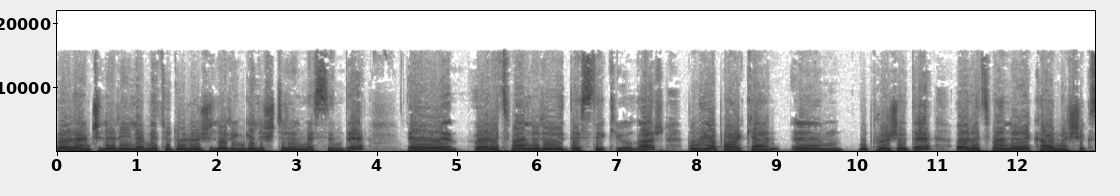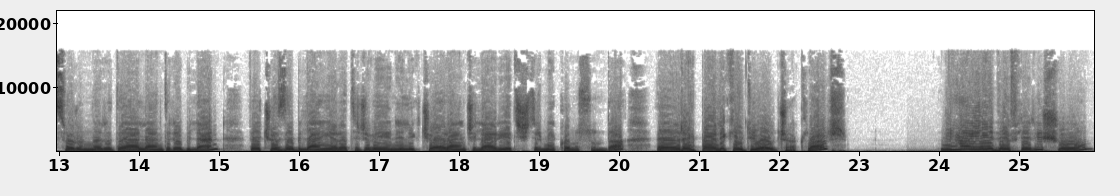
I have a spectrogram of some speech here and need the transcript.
öğrencileriyle metodolojilerin geliştirilmesinde e, öğretmenleri destekliyorlar. Bunu yaparken e, bu projede öğretmenlere karmaşık sorunları değerlendirebilen ve çözebilen yaratıcı ve yenilikçi öğrenciler yetiştirme konusunda e, rehberlik ediyor olacaklar. Nihai hedefleri şu,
